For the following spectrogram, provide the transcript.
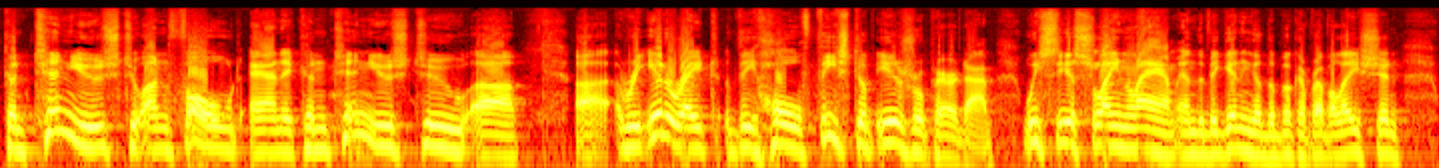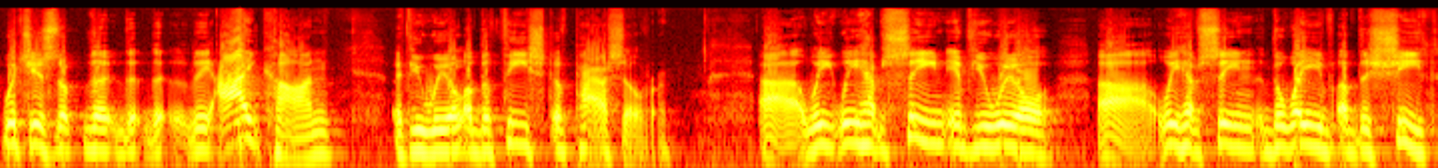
continues to unfold and it continues to uh, uh, reiterate the whole Feast of Israel paradigm. We see a slain lamb in the beginning of the book of Revelation, which is the, the, the, the icon if you will, of the feast of Passover. Uh, we, we have seen, if you will, uh, we have seen the wave of the sheath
